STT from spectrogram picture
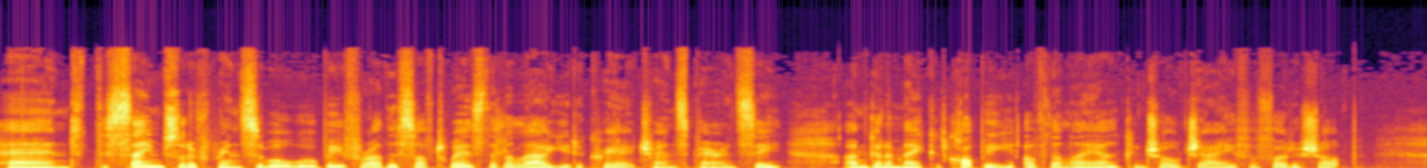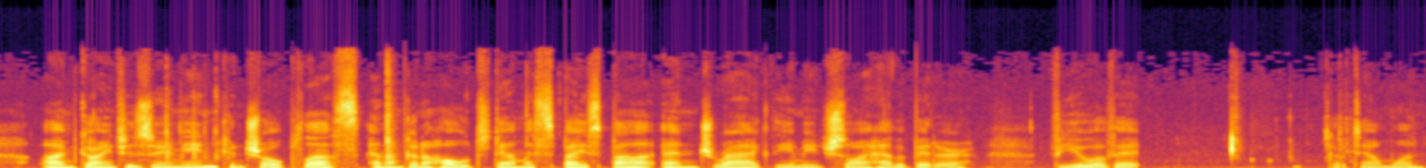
and the same sort of principle will be for other softwares that allow you to create transparency. I'm going to make a copy of the layer, Control J for Photoshop. I'm going to zoom in, Control plus, and I'm going to hold down my spacebar and drag the image so I have a better view of it. Go down one.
